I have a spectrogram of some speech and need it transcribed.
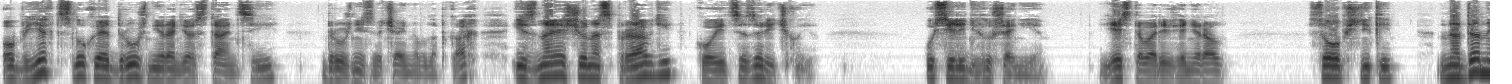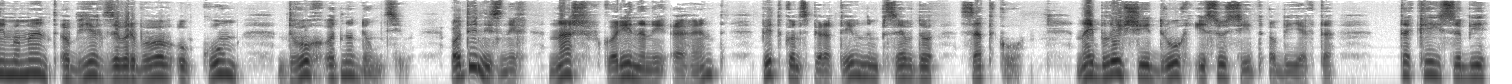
Об'єкт слухає дружні радіостанції, дружні, звичайно, в лапках, і знає, що насправді коїться за річкою. Усіліть глушеніє. Єсть, товариш генерал. Сообщники. На даний момент об'єкт завербував у кум двох однодумців. Один із них наш вкорінений агент під конспіративним псевдо Садко, найближчий друг і сусід об'єкта, такий собі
